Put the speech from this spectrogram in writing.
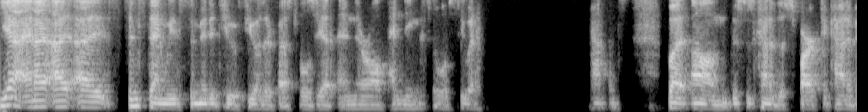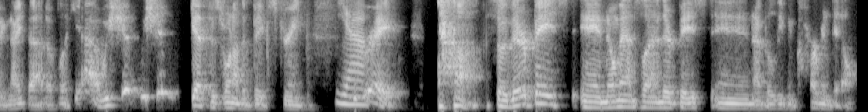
yeah, and I, I, I since then we've submitted to a few other festivals yet, and they're all pending. So we'll see what happens. But um, this was kind of the spark to kind of ignite that of like, yeah, we should we should get this one on the big screen. Yeah, great. so they're based in No Man's Land. They're based in, I believe, in Carbondale,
